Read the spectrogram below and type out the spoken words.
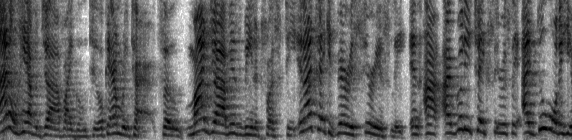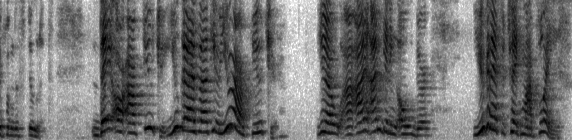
I don't have a job I go to. Okay, I'm retired. So my job is being a trustee and I take it very seriously. And I, I really take seriously, I do want to hear from the students they are our future. You guys out here, you're our future. You know, I, I'm getting older. You're gonna have to take my place.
